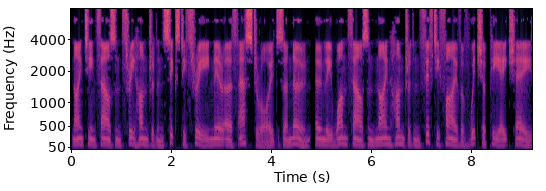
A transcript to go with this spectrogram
19,363 near-Earth asteroids are known, only 1,955 of which are PHAs.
